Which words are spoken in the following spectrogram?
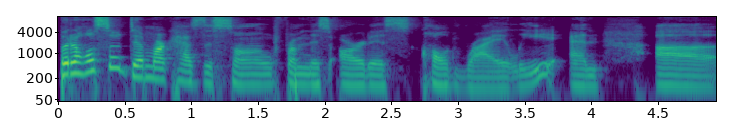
But also Denmark has this song from this artist called Reiley and uh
